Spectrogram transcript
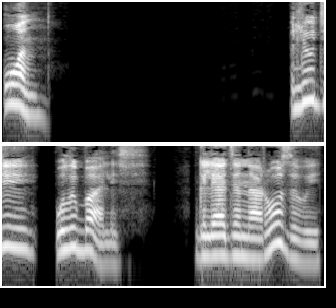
Он. Люди улыбались, глядя на розовый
